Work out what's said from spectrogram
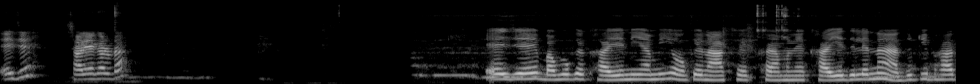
এই যে, সাড়ে এগারোটা। এই যে, বাবুকে খাইয়ে নিই আমি। ওকে না খেয়ে মানে খাইয়ে দিলে না, দুটি ভাত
